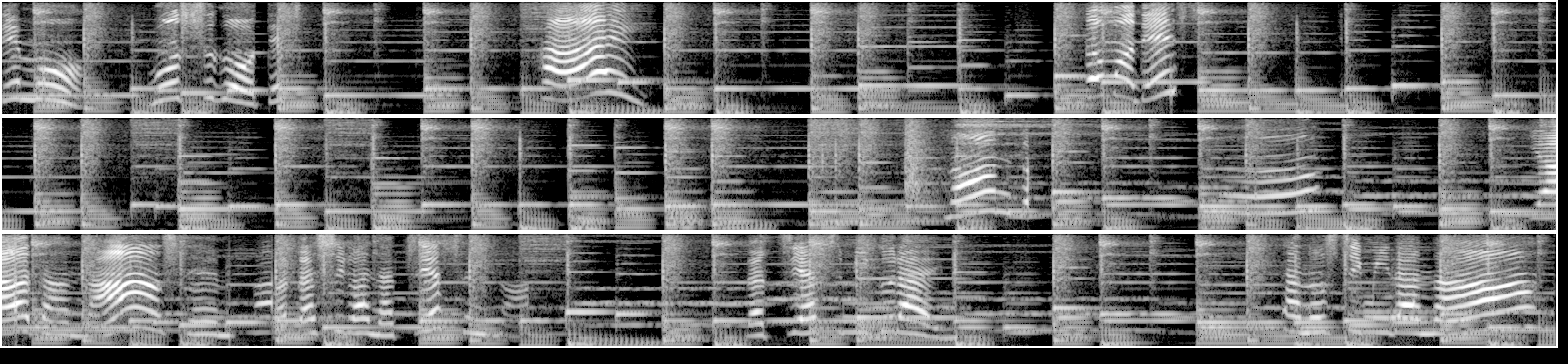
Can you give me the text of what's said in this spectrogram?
でももうすぐお手つはい。どうもです。なんだ。うーん。やだなあ先輩。私が夏休み夏休みぐらいに。楽しみだな。で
